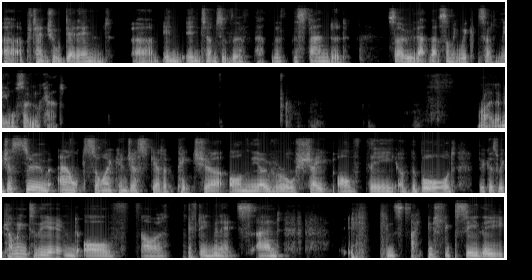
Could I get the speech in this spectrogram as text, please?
a potential dead end um, in in terms of the, the, the standard. So that that's something we can certainly also look at. Right, let me just zoom out so I can just get a picture on the overall shape of the of the board because we're coming to the end of our 15 minutes and it's interesting to see the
